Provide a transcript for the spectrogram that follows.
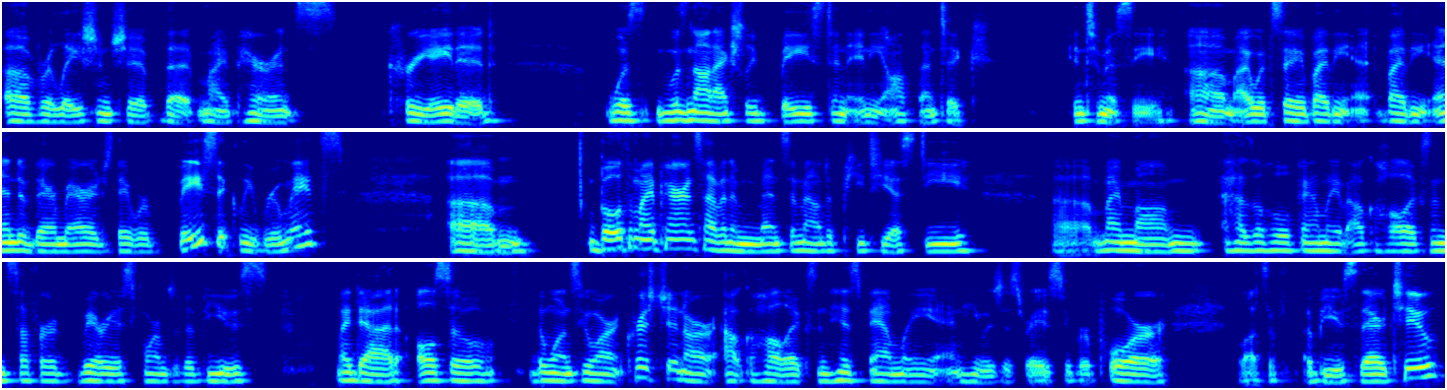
of relationship that my parents created was was not actually based in any authentic intimacy. Um, I would say by the by the end of their marriage, they were basically roommates. Um, both of my parents have an immense amount of PTSD. Uh, my mom has a whole family of alcoholics and suffered various forms of abuse. My dad, also the ones who aren't Christian, are alcoholics in his family, and he was just raised super poor. Lots of abuse there too.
